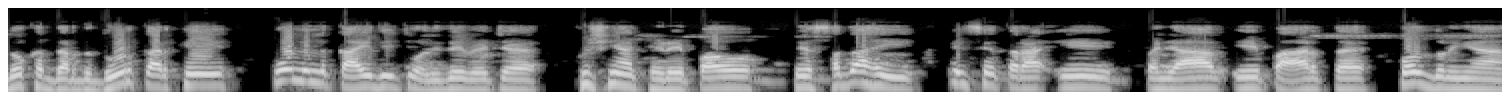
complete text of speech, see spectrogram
ਦੁੱਖ ਦਰਦ ਦੂਰ ਕਰਕੇ ਕੁੱਲ ਲਕਾਈ ਦੀ ਝੋਲੀ ਦੇ ਵਿੱਚ ਖੁਸ਼ੀਆਂ ਖੇੜੇ ਪਾਓ ਤੇ ਸਦਾ ਹੀ ਇਸੇ ਤਰ੍ਹਾਂ ਇਹ ਪੰਜਾਬ, ਇਹ ਭਾਰਤ, ਕੁੱਲ ਦੁਨੀਆ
